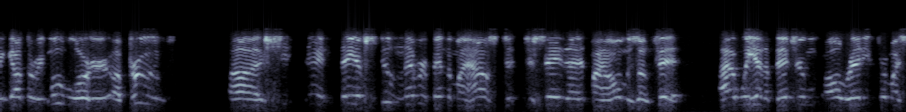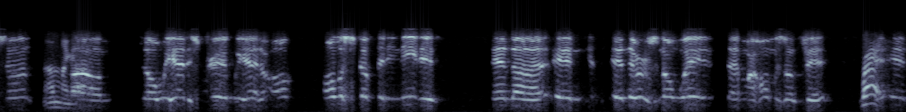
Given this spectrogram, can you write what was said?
and got the removal order approved, uh, she they have still never been to my house to, to say that my home is unfit. I, we had a bedroom all ready for my son. Oh my God. Um, so we had his crib, we had all all the stuff that he needed, and uh, and and there was no way that my home is unfit. Right. And,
